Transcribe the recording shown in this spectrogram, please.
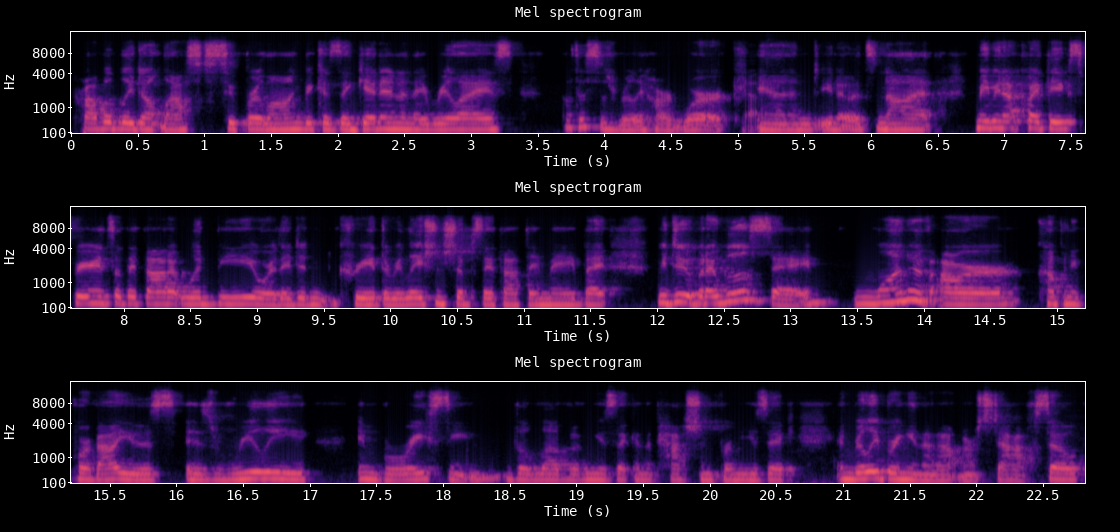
probably don't last super long because they get in and they realize, oh, this is really hard work. Yes. And, you know, it's not maybe not quite the experience that they thought it would be, or they didn't create the relationships they thought they may, but we do. But I will say one of our company core values is really embracing the love of music and the passion for music and really bringing that out in our staff. So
